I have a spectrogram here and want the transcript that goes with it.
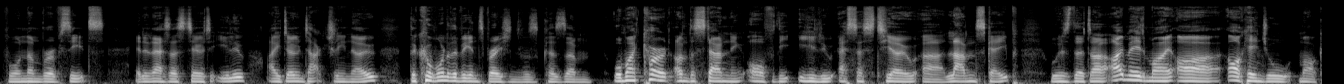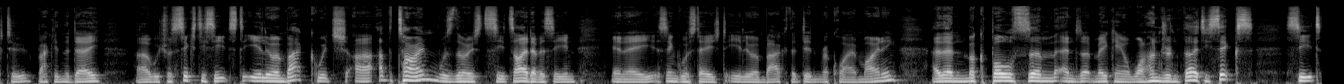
for number of seats in an SSTO to Eeloo. I don't actually know. The one of the big inspirations was because um, well, my current understanding of the Eeloo SSTO uh, landscape was that uh, I made my uh, Archangel Mark II back in the day, uh, which was 60 seats to Eeloo and back, which uh, at the time was the most seats I'd ever seen in a single stage to Eeloo and back that didn't require mining. And then Mcbalsam ended up making a 136 seat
